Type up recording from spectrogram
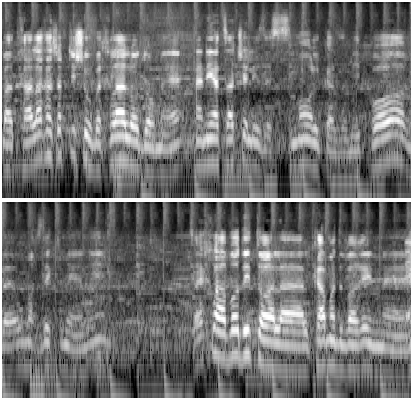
בהתחלה חשבתי שהוא בכלל לא דומה. אני, הצד שלי זה שמאל כזה מפה, והוא מחזיק מימין. צריך לעבוד איתו על, על כמה דברים. אה,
